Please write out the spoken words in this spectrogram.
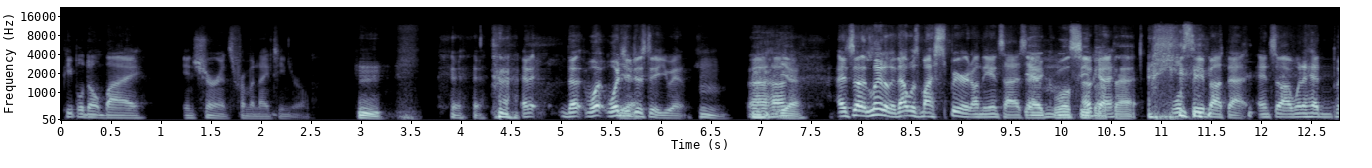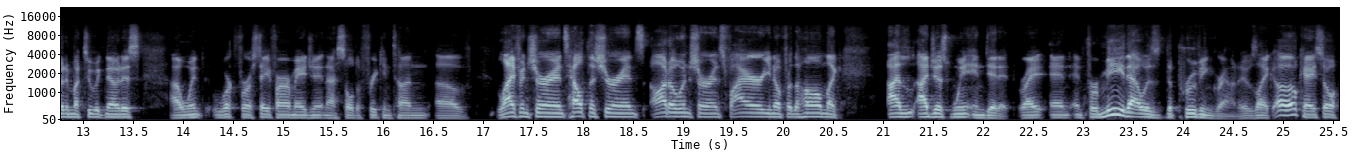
people don't buy insurance from a 19 year old. Hmm. and it, the, what what did yeah. you just do? You went hmm. Uh-huh. Yeah. And so literally that was my spirit on the inside. I said, yeah, we'll see okay, about that. we'll see about that. And so I went ahead and put in my two week notice. I went worked for a state farm agent and I sold a freaking ton of life insurance, health insurance, auto insurance, fire, you know, for the home. Like I, I just went and did it. Right. And, and for me, that was the proving ground. It was like, oh, okay. So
